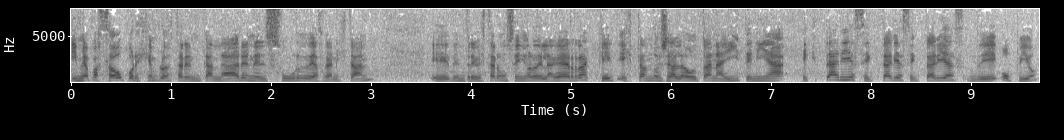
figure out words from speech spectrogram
y me ha pasado, por ejemplo, estar en Kandahar, en el sur de Afganistán, de entrevistar a un señor de la guerra que, estando ya la OTAN ahí, tenía hectáreas, hectáreas, hectáreas de opio.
